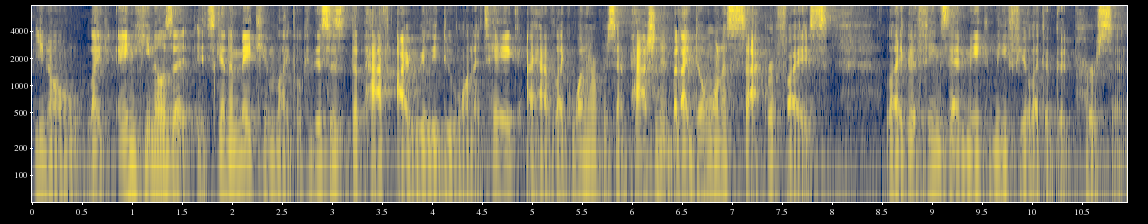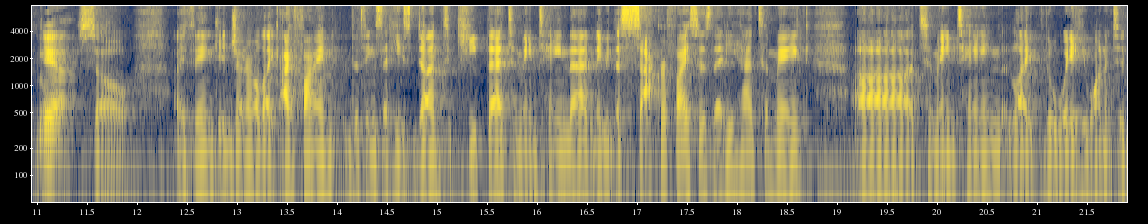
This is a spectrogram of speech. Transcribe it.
you know like and he knows that it's to make him like okay this is the path i really do want to take. I have like 100% passionate but i don't want to sacrifice like the things that make me feel like a good person. Yeah. so I think in general, like I find the things that he's done to keep that, to maintain that, maybe the sacrifices that he had to make uh, to maintain like the way he wanted to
